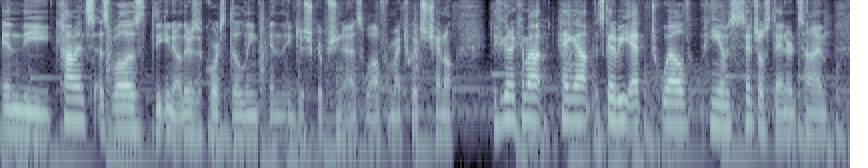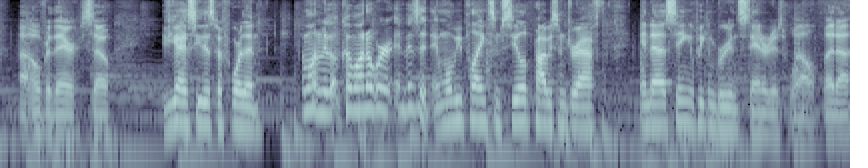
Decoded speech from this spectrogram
in the comments as well as the, you know, there's of course the link in the description as well for my Twitch channel. If you're going to come out, hang out, it's going to be at 12 p.m. Central Standard Time uh, over there. So if you guys see this before then, come on, come on over and visit, and we'll be playing some sealed, probably some draft, and uh, seeing if we can brew in standard as well. But uh,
